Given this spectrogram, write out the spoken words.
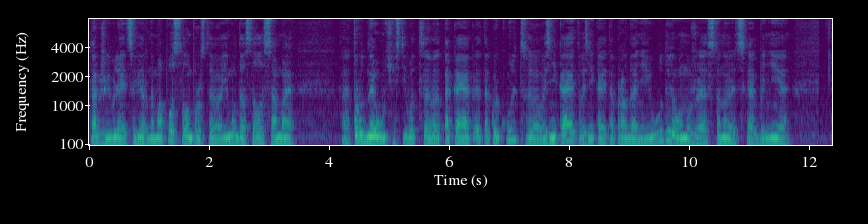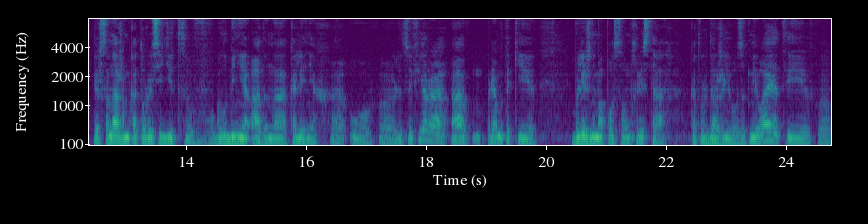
также является верным апостолом, просто ему досталась самая э, трудная участь. И вот э, такая, такой культ возникает, возникает оправдание Иуды, он уже становится как бы не персонажем, который сидит в глубине ада на коленях у Люцифера, а прямо-таки ближним апостолом Христа, который даже его затмевает, и э,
